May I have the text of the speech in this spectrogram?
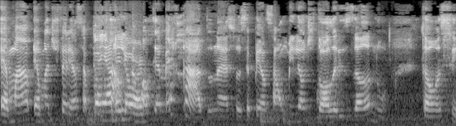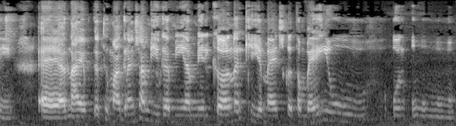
é, uma, é uma diferença ganhar melhor qualquer mercado, né? Se você pensar um milhão de dólares ano então, assim, é, na época, eu tenho uma grande amiga minha americana, que é médica também, e o, o, o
